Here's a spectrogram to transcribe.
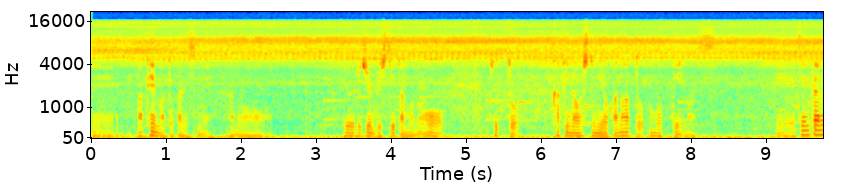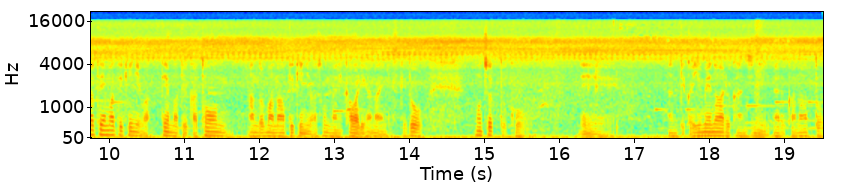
えー、まあ、テーマとかですね、あのいろいろ準備していたものをちょっと書き直してみようかなと思っています。えー、全体のテーマ的には、テーマというかトーンマナー的にはそんなに変わりがないんですけど、もうちょっとこう、えー、ていうか夢のある感じになるかなと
